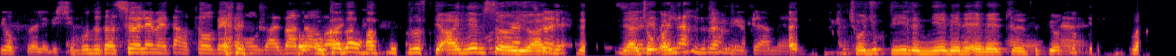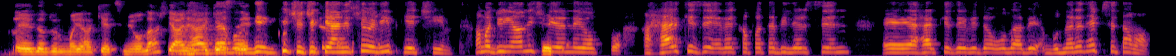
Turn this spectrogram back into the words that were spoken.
Yok böyle bir şey. Bunu da söylemeden Atol Behramoğlu galiba o, o kadar haklısınız ki annem Bunu söylüyor. Annem de. Ya çok ayıp. duramayacağım yani. Ben çocuk değilim. Niye beni eve evet, tıkıyorsunuz? Evet. Evde durmayı hak etmiyorlar. Yani herkes bu, küçücük yani söyleyip geçeyim. Ama dünyanın hiçbir yerinde yok bu. Ha, herkesi eve kapatabilirsin e, herkes evinde olabilir. Bunların hepsi tamam.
